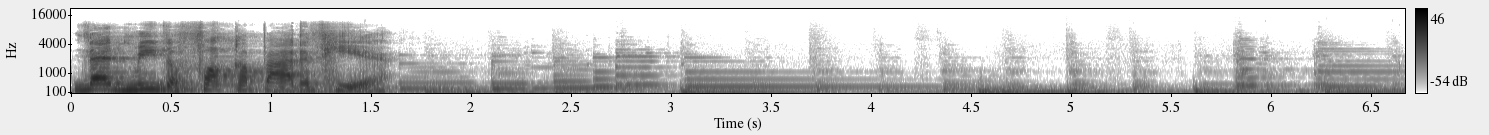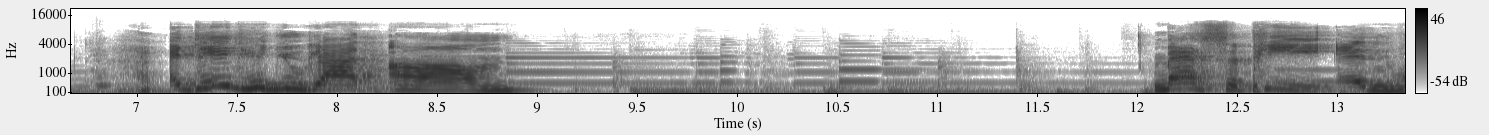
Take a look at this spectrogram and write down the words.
Let me the fuck up out of here. And then you got um Master P and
